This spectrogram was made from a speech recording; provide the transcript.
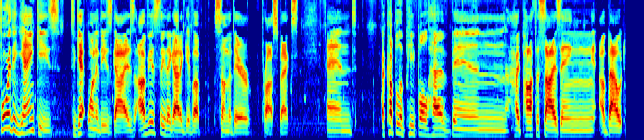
for the Yankees to get one of these guys, obviously they got to give up some of their prospects. And a couple of people have been hypothesizing about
